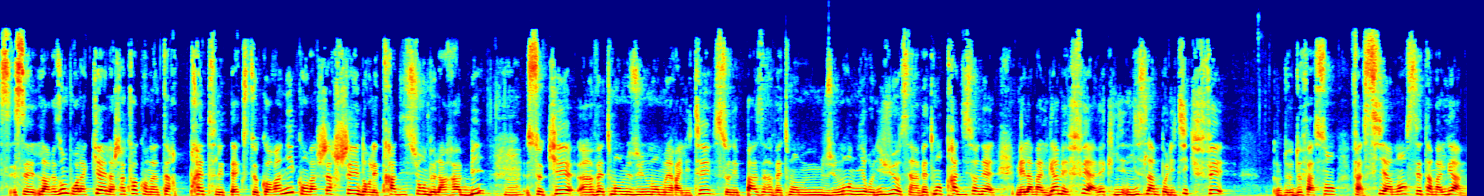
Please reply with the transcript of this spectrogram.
C'est la raison pour laquelle à chaque fois qu'on interprète les textes coraniques, on va chercher dans les traditions de l'Arabie mmh. ce qu'est un vêtement musulman. Mais en réalité, ce n'est pas un vêtement musulman ni religieux, c'est un vêtement traditionnel. Mais l'amalgame est fait avec l'islam politique, fait de, façon, enfin, sciemment, cet amalgame.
